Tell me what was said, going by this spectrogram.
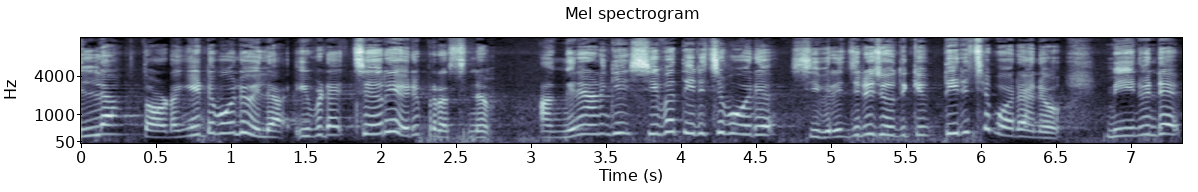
ഇല്ല തുടങ്ങിയിട്ട് പോലും ഇല്ല ഇവിടെ ചെറിയൊരു പ്രശ്നം. അങ്ങനെയാണെങ്കിൽ ശിവ തിരിച്ചു പോര്. ശിവരഞ്ജന് ചോദിക്കും തിരിച്ചു പോരാനോ? മീനുവിന്റെ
